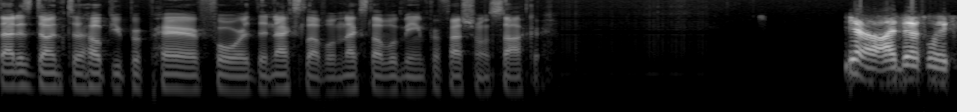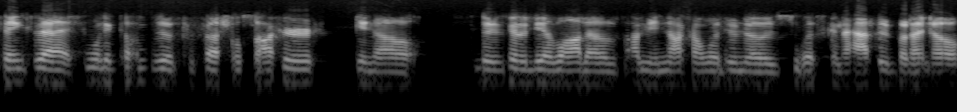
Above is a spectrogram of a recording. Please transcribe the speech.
that has done to help you prepare for the next level? Next level being professional soccer. Yeah, I definitely think that when it comes to professional soccer, you know, there's going to be a lot of, I mean, knock on wood, who knows what's going to happen, but I know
